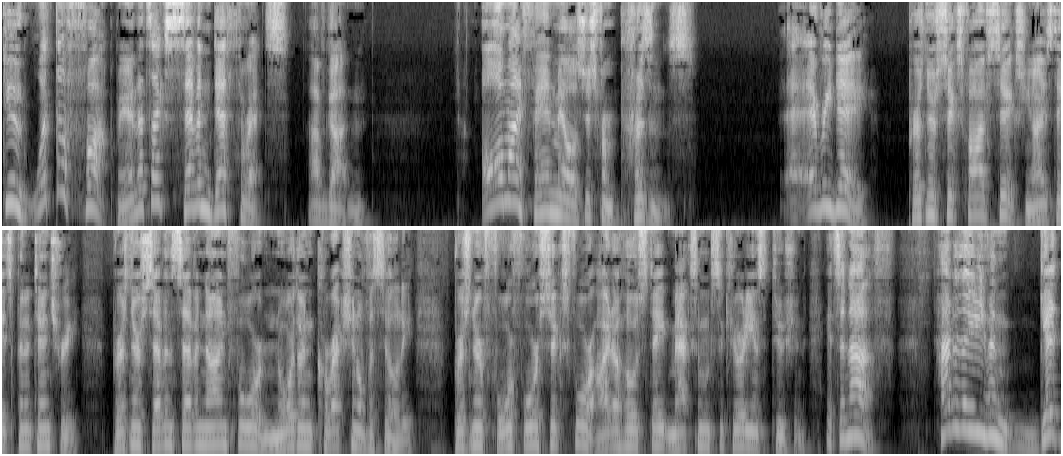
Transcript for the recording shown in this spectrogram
Dude, what the fuck, man? That's like seven death threats I've gotten. All my fan mail is just from prisons. Every day. Prisoner 656, United States Penitentiary. Prisoner 7794, Northern Correctional Facility. Prisoner 4464, Idaho State Maximum Security Institution. It's enough. How do they even get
